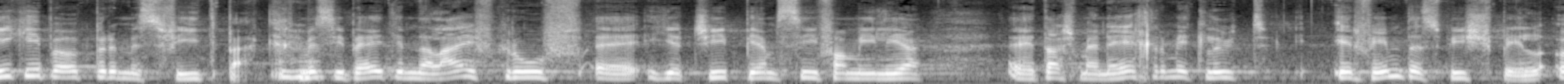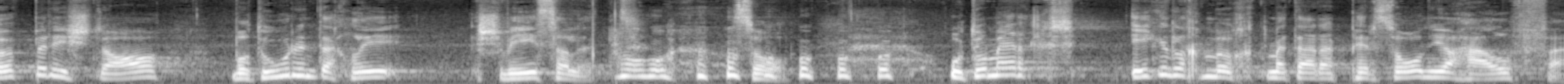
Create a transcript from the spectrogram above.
Ich gebe jemandem ein Feedback. Mhm. Wir sind beide in einem Live-Groove, äh, hier die GPMC-Familie. Äh, da ist man näher mit Leuten. Ihr findet ein Beispiel. Jemand ist da, der dauernd ein bisschen schweselt. Oh. So. Und du merkst, eigentlich möchte man dieser Person ja helfen.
